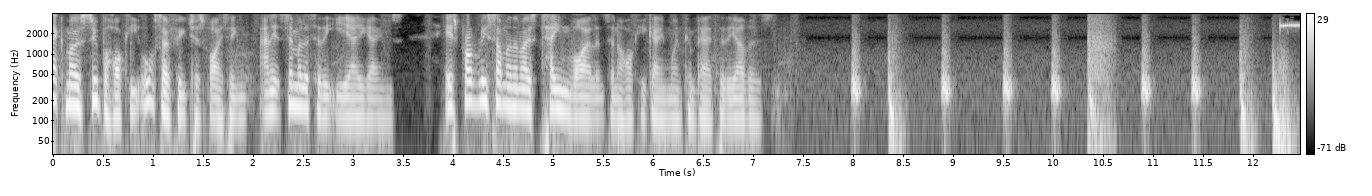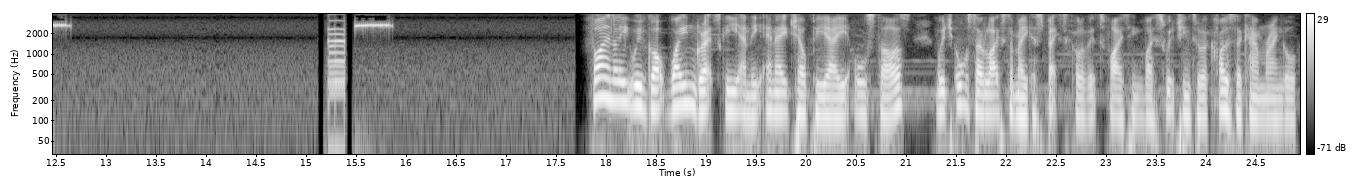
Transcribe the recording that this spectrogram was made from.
Tecmo Super Hockey also features fighting, and it's similar to the EA games. It's probably some of the most tame violence in a hockey game when compared to the others. Finally, we've got Wayne Gretzky and the NHLPA All-Stars, which also likes to make a spectacle of its fighting by switching to a closer camera angle,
